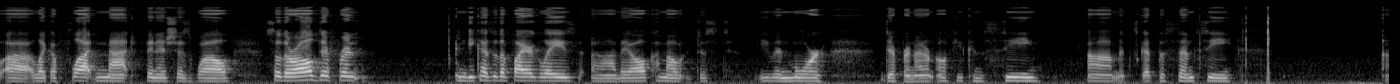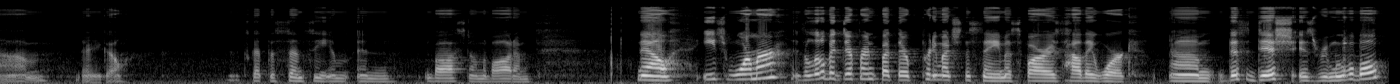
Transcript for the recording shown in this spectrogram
uh, like a flat matte finish as well. So they're all different, and because of the fire glaze, uh, they all come out just even more different. I don't know if you can see. Um, it's got the Scentsy. Um, there you go. It's got the Scentsy embossed on the bottom. Now, each warmer is a little bit different, but they're pretty much the same as far as how they work. Um, this dish is removable,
